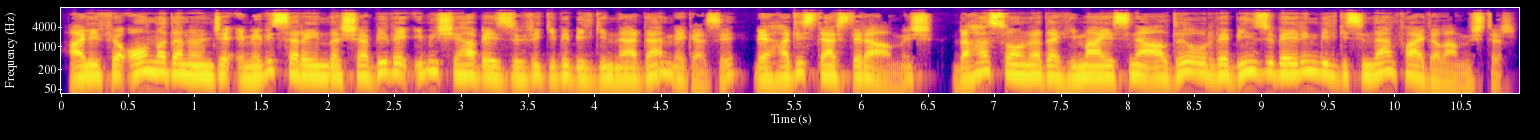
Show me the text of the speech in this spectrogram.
Halife olmadan önce Emevi Sarayı'nda Şabi ve İbn Şihab Ez-Zühri gibi bilginlerden megazi ve hadis dersleri almış, daha sonra da himayesine aldığı Urve bin Zübeyir'in bilgisinden faydalanmıştır.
